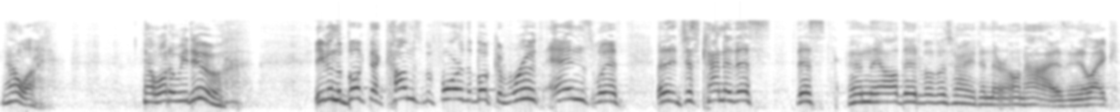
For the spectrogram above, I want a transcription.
Now what? Now what do we do? Even the book that comes before the book of Ruth ends with uh, just kind of this, this, and they all did what was right in their own eyes. And you're like,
